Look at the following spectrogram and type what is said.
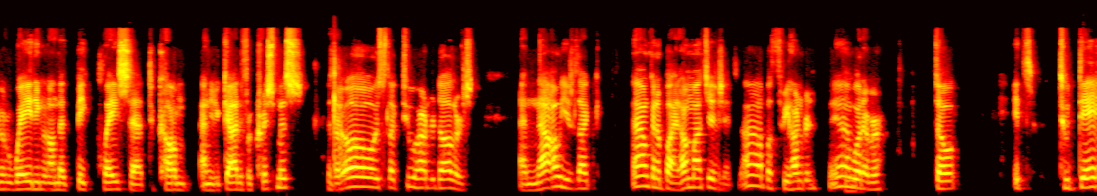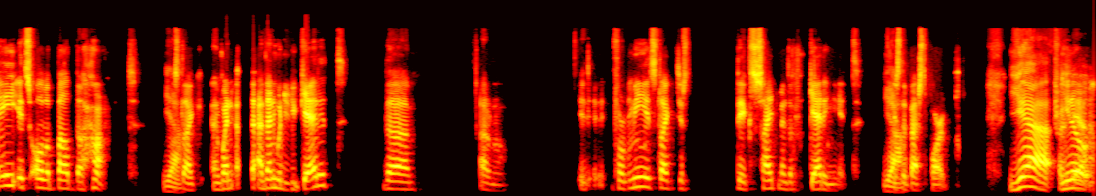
you're waiting on that big play set to come and you got it for Christmas, it's like oh, it's like two hundred dollars, and now he's like, "Ah, I'm gonna buy it. How much is it? Ah, about three hundred. Yeah, Mm. whatever. So it's today. It's all about the hunt. Yeah. It's like, and when and then when you get it, the I don't know. It, it- for me, it's like just the excitement of getting it is Yeah. the best part. Yeah, you yeah.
